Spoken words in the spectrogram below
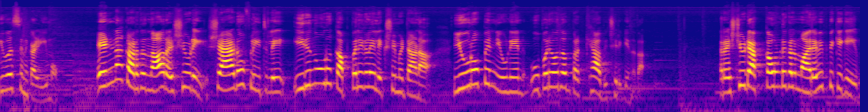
യു എസിന് കഴിയുമോ? എണ്ണ കടത്തുന്ന റഷ്യയുടെ ഷാഡോ ഫ്ലീറ്റിലെ ഇരുന്നൂറ് കപ്പലുകളെ ലക്ഷ്യമിട്ടാണ് യൂറോപ്യൻ യൂണിയൻ ഉപരോധം പ്രഖ്യാപിച്ചിരിക്കുന്നത്. റഷ്യയുടെ അക്കൗണ്ടുകൾ മരവിപ്പിക്കുകയും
